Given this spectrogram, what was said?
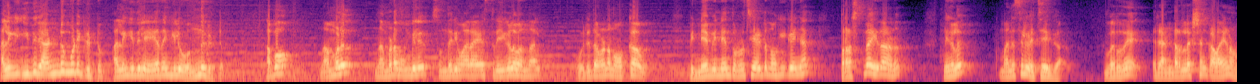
അല്ലെങ്കിൽ ഇത് രണ്ടും കൂടി കിട്ടും അല്ലെങ്കിൽ ഇതിൽ ഏതെങ്കിലും ഒന്ന് കിട്ടും. അപ്പോൾ നമ്മൾ നമ്മുടെ മുമ്പിൽ സുന്ദരിമാരായ സ്ത്രീകൾ വന്നാൽ ഒരു തവണ നോക്കാവൂ. പിന്നെയും പിന്നെയും തുടർച്ചയായിട്ട് നോക്കിക്കഴിഞ്ഞാൽ പ്രശ്നം ഇതാണ്. നിങ്ങൾ മനസ്സിൽ വെച്ചേക്കുക. വെറുതെ രണ്ടര ലക്ഷം കളയണോ?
